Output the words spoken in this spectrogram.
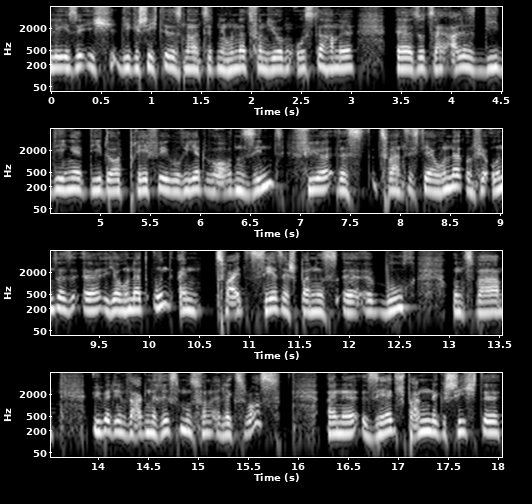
lese ich die Geschichte des 19. Jahrhunderts von Jürgen Osterhammel, äh, sozusagen alles die Dinge, die dort präfiguriert worden sind für das 20. Jahrhundert und für unser äh, Jahrhundert und ein zweites sehr, sehr spannendes äh, Buch und zwar über den Wagnerismus von Alex Ross. Eine sehr spannende Geschichte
